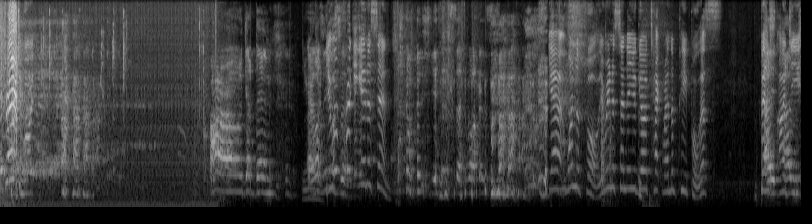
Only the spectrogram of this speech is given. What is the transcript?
It's red! Jim boy! Oh, god damn it! You guys are- You were freaking innocent! yes, I was. Yeah, wonderful. You're innocent and you go attack random people. That's best I, idea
